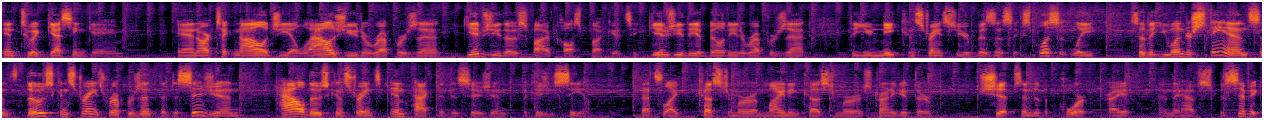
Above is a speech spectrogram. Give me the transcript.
into a guessing game. And our technology allows you to represent, gives you those five cost buckets. It gives you the ability to represent the unique constraints to your business explicitly so that you understand, since those constraints represent the decision, how those constraints impact the decision because you see them. That's like customer, a mining customer is trying to get their ships into the port, right? And they have specific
